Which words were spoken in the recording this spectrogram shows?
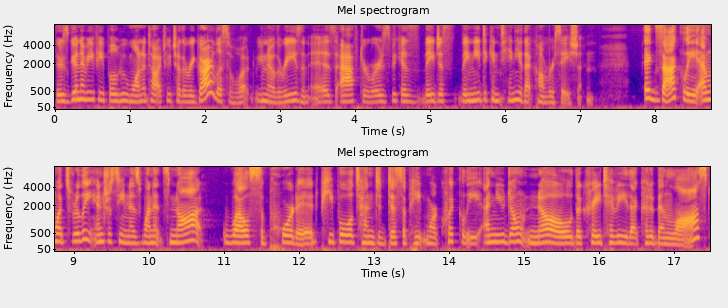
There's going to be people who want to talk to each other regardless of what, you know the reason is afterwards because they just they need to continue that conversation. Exactly. And what's really interesting is when it's not well supported, people will tend to dissipate more quickly. And you don't know the creativity that could have been lost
